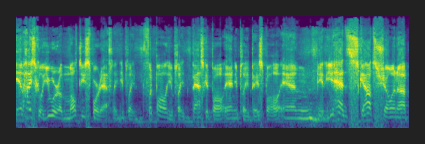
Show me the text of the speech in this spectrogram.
In high school, you were a multi-sport athlete. You played football, you played basketball, and you played baseball. And you had scouts showing up,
